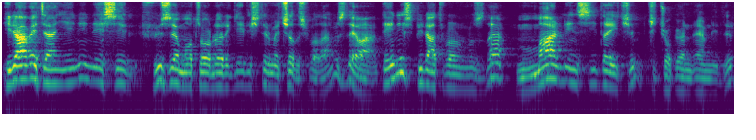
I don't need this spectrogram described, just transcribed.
İlaveten yeni nesil füze motorları geliştirme çalışmalarımız devam. Deniz platformumuzda Marlin Sida için ki çok önemlidir.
